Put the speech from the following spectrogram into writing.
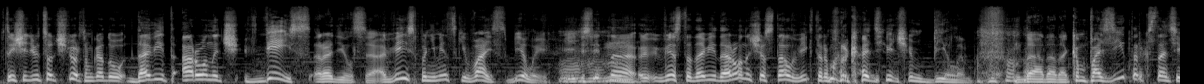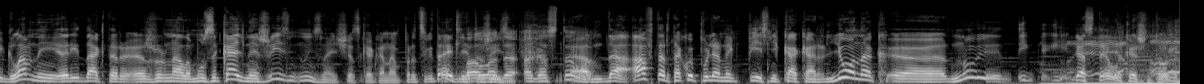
В 1904 году Давид Аронович Вейс родился. А Вейс по-немецки Вайс, белый. И действительно, э, вместо Давида Ароновича стал Виктором Аркадьевичем Белым. Да-да-да. Композитор, кстати, главный редактор э, журнала «Музыкальная жизнь». Ну, не знаю сейчас, как она процветает ли эта жизнь. Баллада Гастелло. А, да, автор такой популярной песни, как «Орленок», э, ну и, и, и Гастелло, конечно, тоже.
